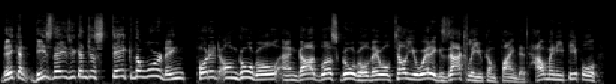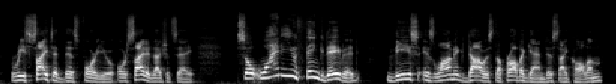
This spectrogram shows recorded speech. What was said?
They can these days you can just take the wording, put it on Google, and God bless Google, they will tell you where exactly you can find it. How many people recited this for you, or cited, I should say. So why do you think, David, these Islamic Taoists, the propagandists, I call them,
